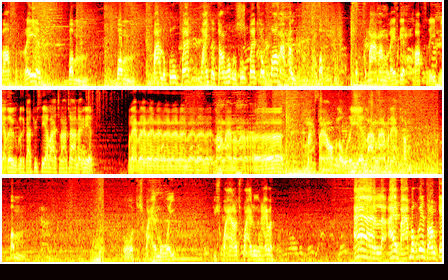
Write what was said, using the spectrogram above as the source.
កោសេរីបំបំប៉ះលោកគ្រូពេទ្យវាយទៅចង់ហុកលោកគ្រូពេទ្យចូលប៉មអាទៅបំ គប់ក្បាលមកម្លេះទៀតកោសេរីប្រាប់ទៅកំពុងតែការជួយ share ឡាច្រើនច្រើនណាស់នេះម្នាក់ម្នាក់ម្នាក់ម្នាក់ម្នាក់ម្នាក់ម្នាក់ម្នាក់ឡើងឡានឡើងឡានអឺម៉ាក់សោកាឡូរីឡើងឡានម្នាក់ឆឹមបំអូជីស្វែលមួយជីស្វែលស្វែលរឿងហែមអាអែបាបុកវាត្រង់គេ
